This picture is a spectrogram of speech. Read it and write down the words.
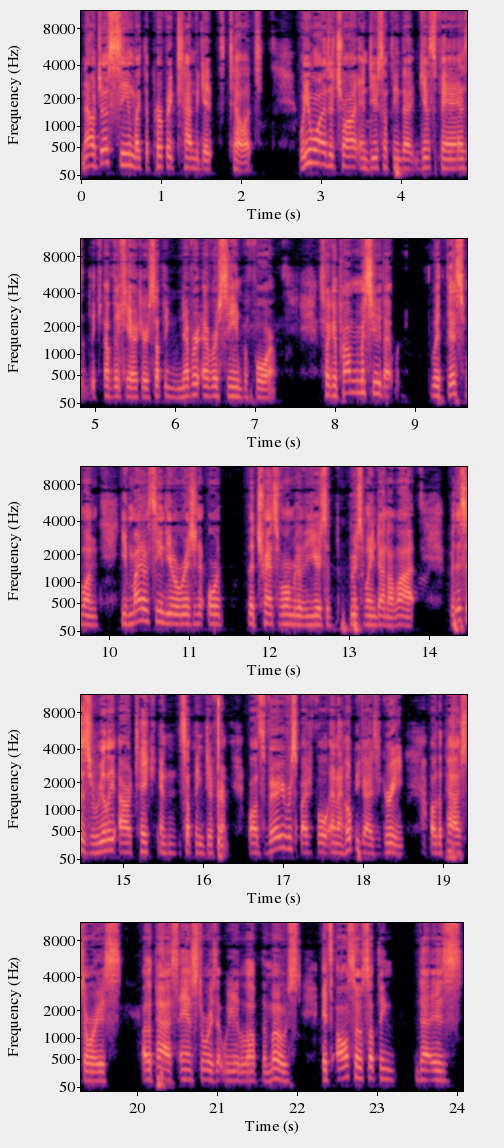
Now it just seemed like the perfect time to get to tell it. We wanted to try and do something that gives fans of the character something you've never ever seen before. So I can promise you that with this one, you might have seen the original or the transformative years of Bruce Wayne done a lot, but this is really our take and something different. While it's very respectful, and I hope you guys agree, of the past stories, of the past and stories that we love the most, it's also something that is,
